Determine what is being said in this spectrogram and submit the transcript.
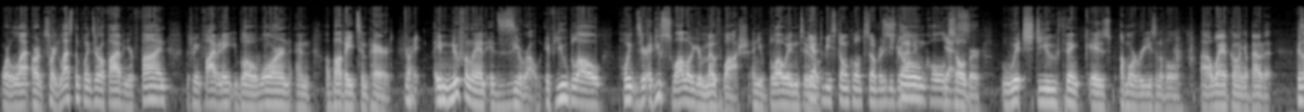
or le- or sorry, less than 0.05, and you're fine. Between five and eight, you blow a warn, and above eight's impaired. Right. In Newfoundland, it's zero. If you blow 0.0, if you swallow your mouthwash and you blow into You have to be stone cold sober to be stone driving. cold Yes. sober. Which do you think is a more reasonable uh, way of going about it? Because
